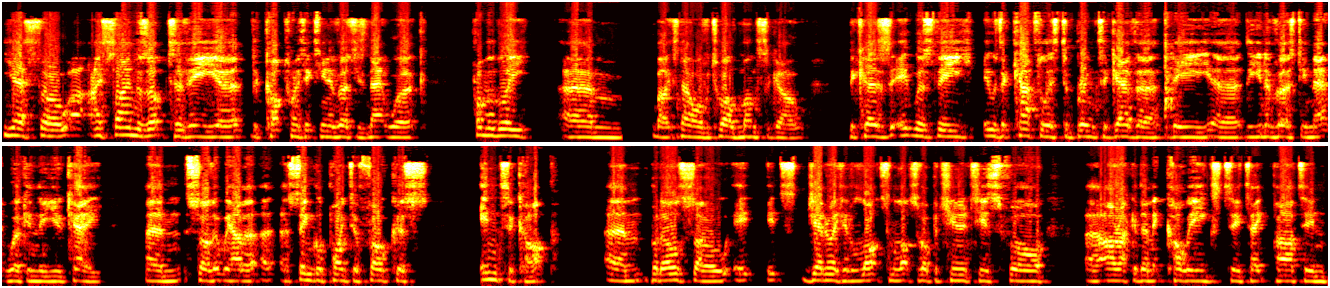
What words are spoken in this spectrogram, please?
Yes. So I signed us up to the uh, the COP26 Universities Network probably, um, well, it's now over 12 months ago because it was the it was a catalyst to bring together the uh, the university network in the UK um, so that we have a, a single point of focus into COP, um, but also it, it's generated lots and lots of opportunities for uh, our academic colleagues to take part in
